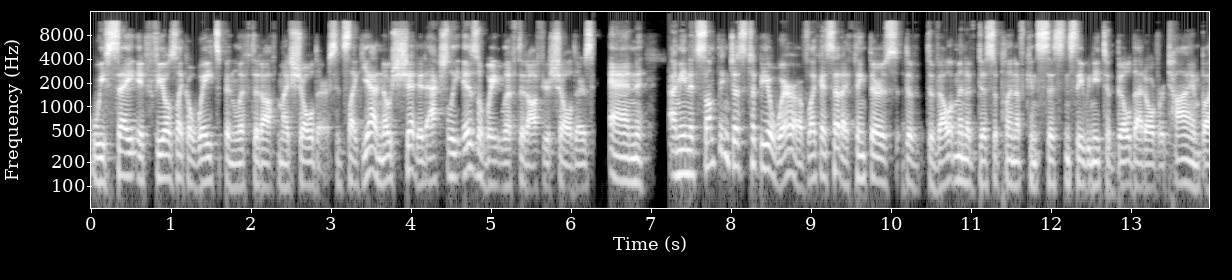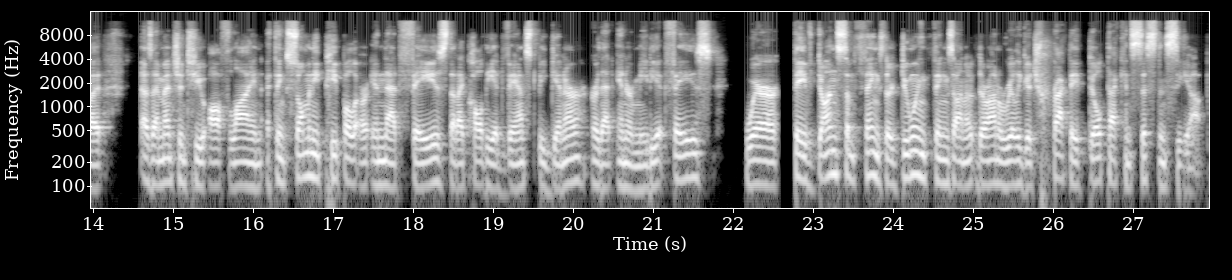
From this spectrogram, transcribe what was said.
we say it feels like a weight's been lifted off my shoulders. It's like, yeah, no shit. It actually is a weight lifted off your shoulders. And I mean, it's something just to be aware of. Like I said, I think there's the development of discipline, of consistency. We need to build that over time. But as I mentioned to you offline, I think so many people are in that phase that I call the advanced beginner or that intermediate phase where they've done some things, they're doing things on a, they're on a really good track. They've built that consistency up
